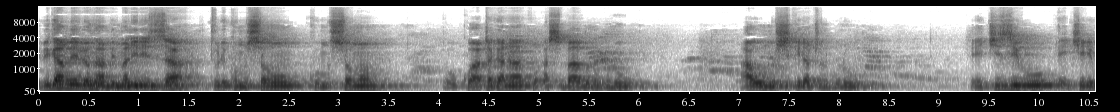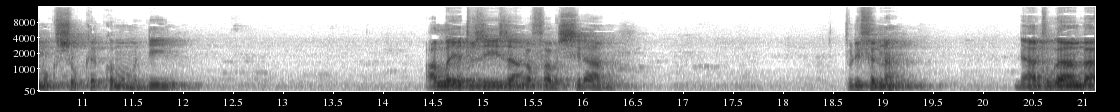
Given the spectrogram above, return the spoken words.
ebigambo ebyo nga mbimaliriza tuli ku musomo okukwatagana ku asbaabu lugulu au mushikilatu lugulu ekizibu ekiri mu kusukka ekkomo mu ddiini allah yatuziyizanga ffe abasiraamu tuli fenna n'atugamba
